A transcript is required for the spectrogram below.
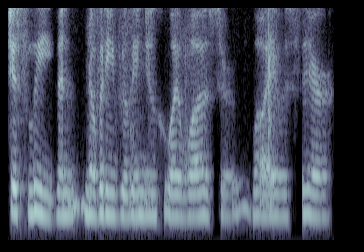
just leave, and nobody really knew who I was or why I was there.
